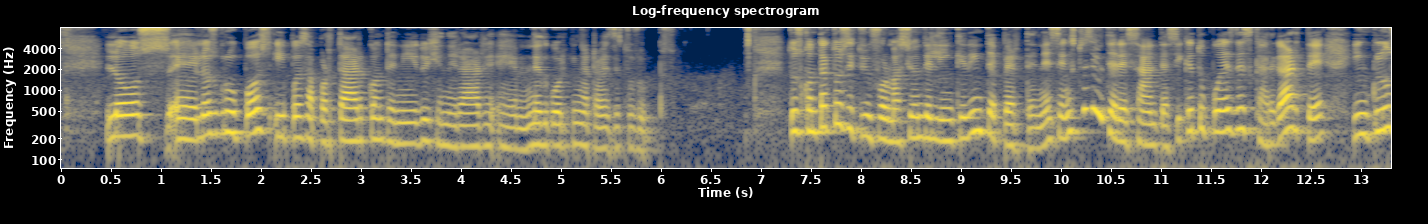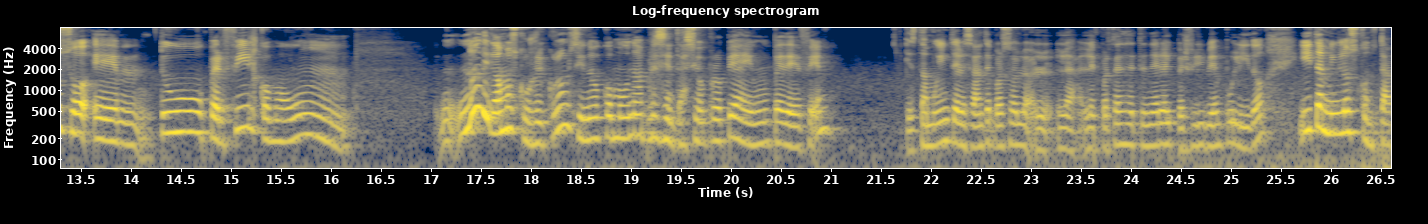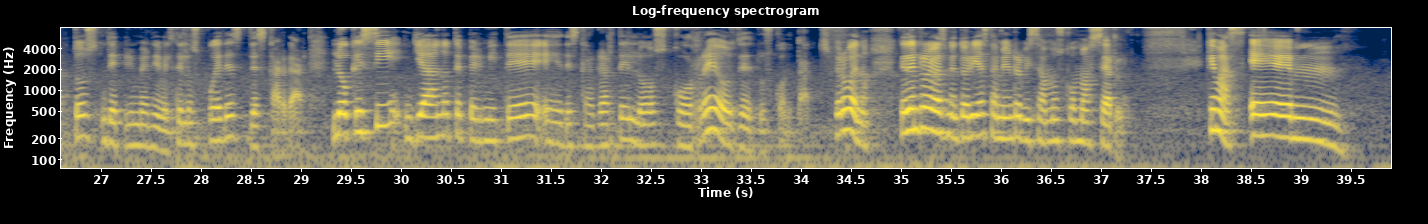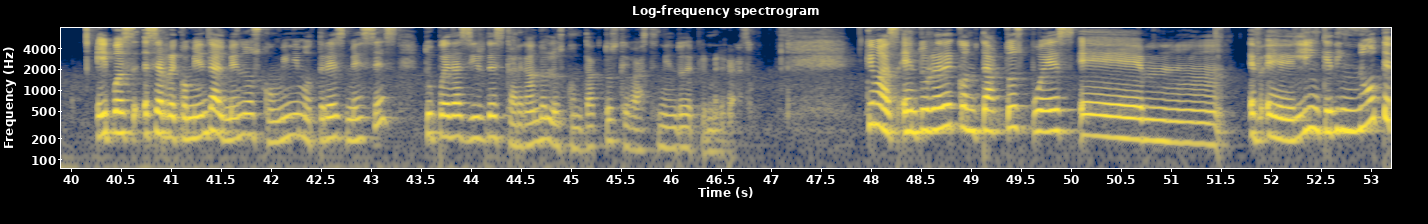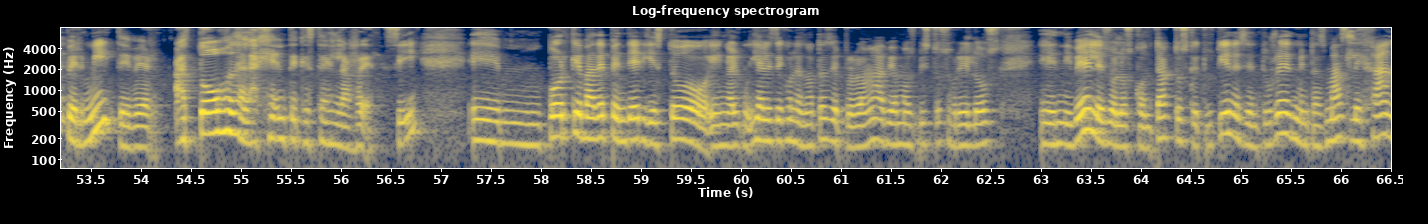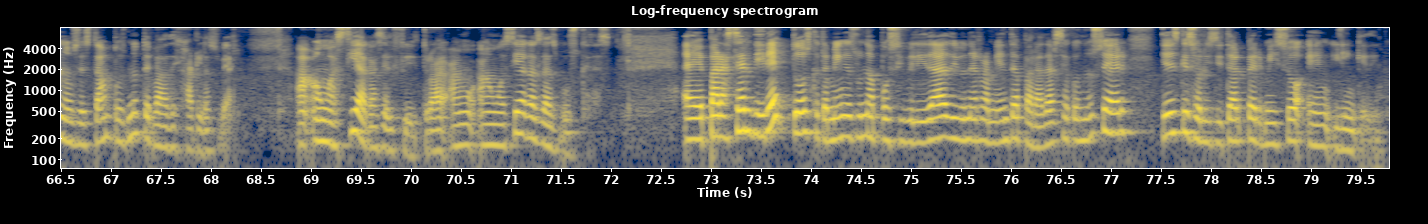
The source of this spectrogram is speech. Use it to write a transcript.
los, eh, los grupos y pues aportar contenido y generar networking a través de estos grupos. Tus contactos y tu información de LinkedIn te pertenecen. Esto es interesante, así que tú puedes descargarte incluso em, tu perfil como un, no digamos currículum, sino como una presentación propia en un PDF que está muy interesante, por eso la, importancia de tener el perfil bien pulido y también los contactos de primer nivel, te los puedes descargar. Lo que sí ya no te permite eh, descargarte los correos de tus contactos. Pero bueno, que dentro de las mentorías también revisamos cómo hacerlo. ¿Qué más? Em, y pues se recomienda al menos con mínimo tres meses tú puedas ir descargando los contactos que vas teniendo de primer grado. ¿Qué más? En tu red de contactos, pues eh, eh, LinkedIn no te permite ver a toda la gente que está en la red, ¿sí? Em, porque va a depender, y esto en ya les dejo en las notas del programa, habíamos visto sobre los eh, niveles o los contactos que tú tienes en tu red, mientras más lejanos están, pues no te va a dejarlos ver. aún así hagas el filtro, aún así hagas las búsquedas. Eh, para ser directos, que también es una posibilidad y una herramienta para darse a conocer, tienes que solicitar permiso en LinkedIn.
